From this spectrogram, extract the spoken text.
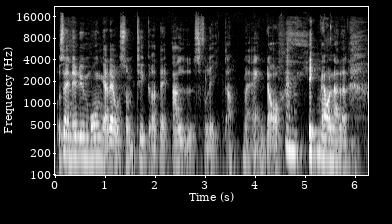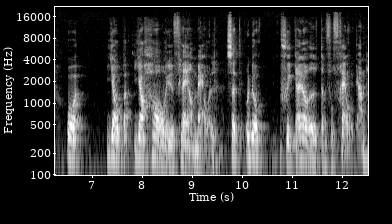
Och sen är det ju många då som tycker att det är alldeles för lite med en dag i månaden. Och jag, jag har ju fler mål. Så att, och då skickar jag ut en förfrågan.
